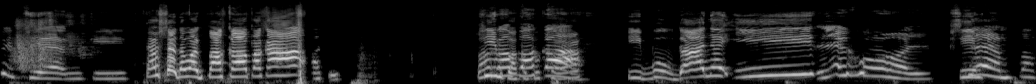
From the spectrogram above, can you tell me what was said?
печеньки. Та все, давай, пока-пока. А ти? Всім Пока-пока. пока-пока. І був Даня, і Леголь. всім Всем пока.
